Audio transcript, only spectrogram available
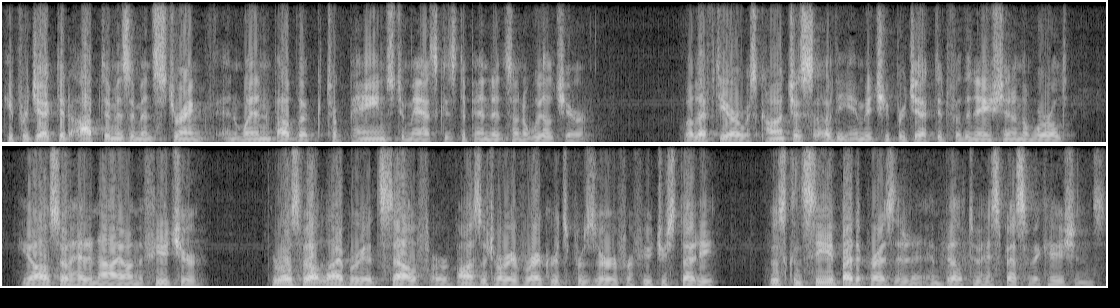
He projected optimism and strength, and when in public, took pains to mask his dependence on a wheelchair. While FDR was conscious of the image he projected for the nation and the world, he also had an eye on the future. The Roosevelt Library itself, a repository of records preserved for future study, was conceived by the President and built to his specifications.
